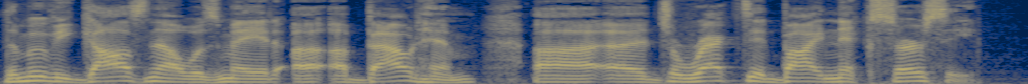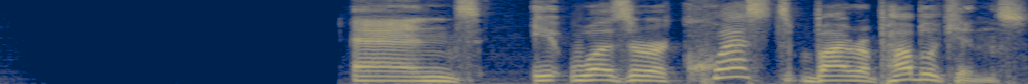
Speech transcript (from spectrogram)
The movie Gosnell was made uh, about him, uh, uh, directed by Nick Searcy. And it was a request by Republicans.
